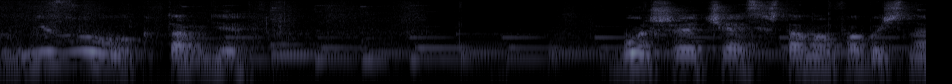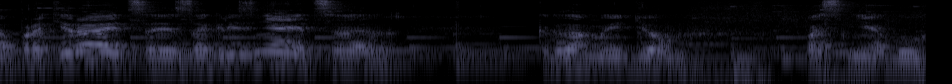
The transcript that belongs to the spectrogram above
Внизу, там где большая часть штанов обычно протирается и загрязняется, когда мы идем по снегу.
